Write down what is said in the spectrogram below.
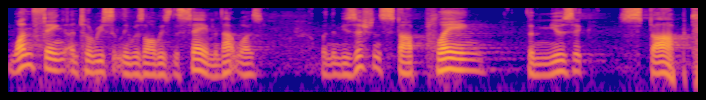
one thing until recently was always the same, and that was when the musicians stopped playing, the music stopped.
